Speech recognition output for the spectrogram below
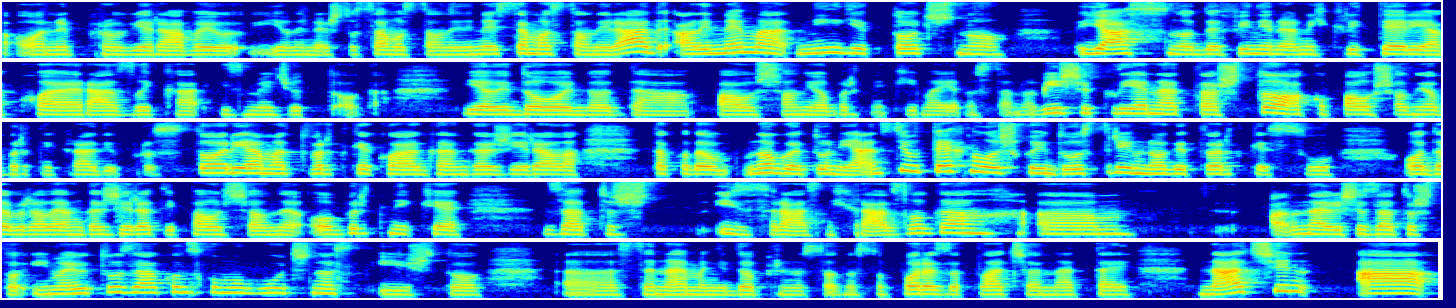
uh, one provjeravaju je li nešto samostalni ili ne samostalni rad, ali nema nigdje točno jasno definiranih kriterija koja je razlika između toga. Je li dovoljno da paušalni obrtnik ima jednostavno više klijenata, što ako paušalni obrtnik radi u prostorijama tvrtke koja ga angažirala, tako da mnogo je tu nijansi. U tehnološkoj industriji mnoge tvrtke su odabrale angažirati paušalne obrtnike zato što iz raznih razloga. Najviše zato što imaju tu zakonsku mogućnost i što se najmanji doprinos, odnosno poreza plaća na taj način, a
